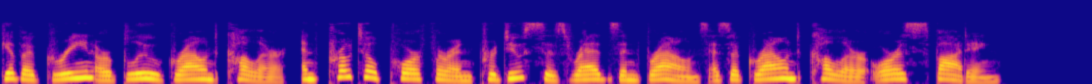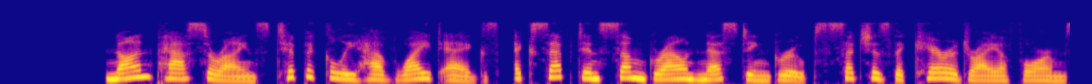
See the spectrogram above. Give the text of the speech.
give a green or blue ground color, and protoporphyrin produces reds and browns as a ground color or as spotting. Non-passerines typically have white eggs, except in some ground nesting groups such as the charadriiformes,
